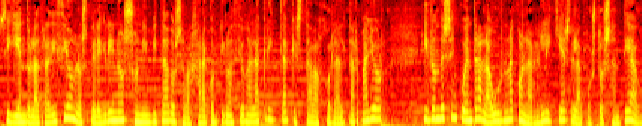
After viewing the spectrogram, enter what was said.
Siguiendo la tradición, los peregrinos son invitados a bajar a continuación a la cripta que está bajo el altar mayor y donde se encuentra la urna con las reliquias del apóstol Santiago.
